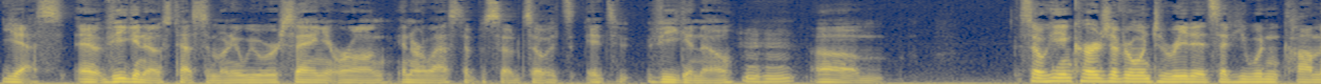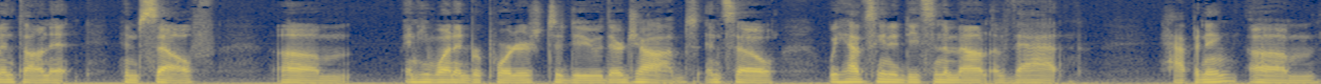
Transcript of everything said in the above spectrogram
Yes, uh, Vigano's testimony. We were saying it wrong in our last episode, so it's it's Vigano. Mm-hmm. Um, so he encouraged everyone to read it. Said he wouldn't comment on it himself, um, and he wanted reporters to do their jobs. And so we have seen a decent amount of that happening. Um,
